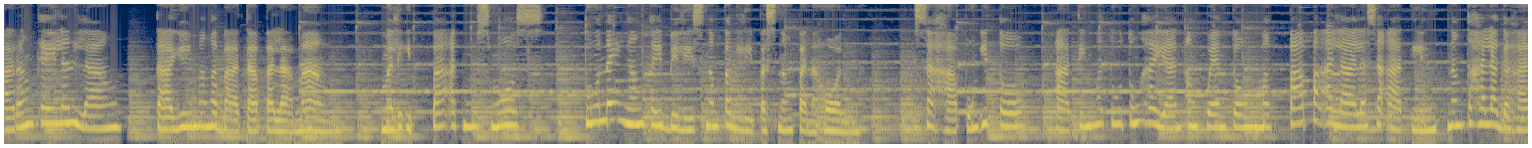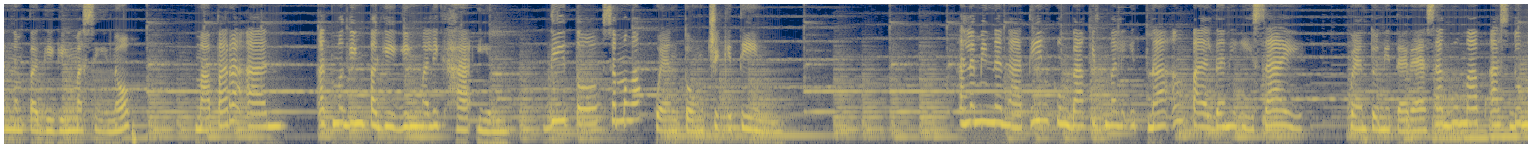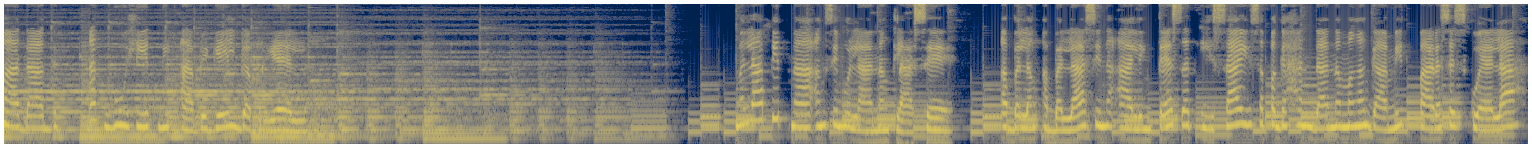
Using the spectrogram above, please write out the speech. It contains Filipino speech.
Parang kailan lang, tayo'y mga bata pa lamang. Maliit pa at musmos. Tunay ngang kay bilis ng paglipas ng panahon. Sa hapong ito, ating matutunghayan ang kwentong magpapaalala sa atin ng kahalagahan ng pagiging masinop, maparaan, at maging pagiging malikhain dito sa mga kwentong chikiting. Alamin na natin kung bakit maliit na ang palda ni Isay. Kwento ni Teresa Gumap as Dumadag at guhit ni Abigail Gabriel. Malapit na ang simula ng klase. Abalang-abala sina Aling Tess at Isay sa paghahanda ng mga gamit para sa eskwela.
